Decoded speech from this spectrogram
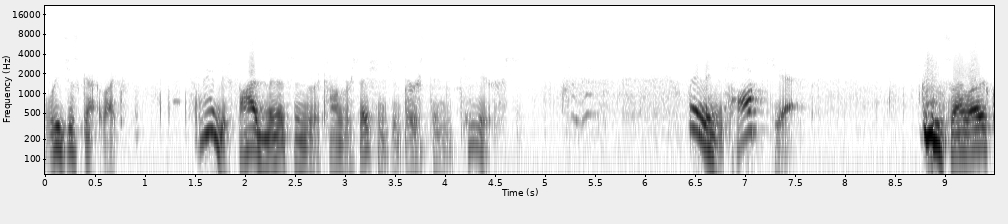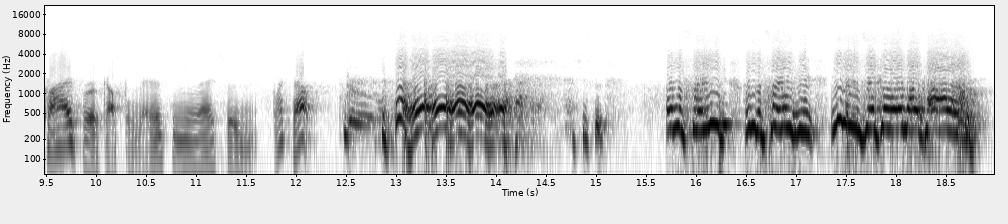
We just got like maybe five minutes into the conversation, she burst into tears. We hadn't even talked yet. so I let her cry for a couple minutes, and then I said, what's up? she said, I'm afraid, I'm afraid that you're going to take away my power.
